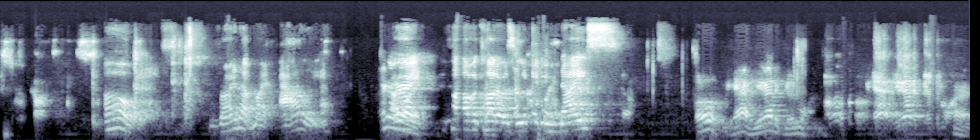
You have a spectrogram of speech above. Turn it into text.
serve cocktails. Oh, right up my alley. I All got right, like- this avocado is looking nice. Oh yeah, you got a good one. Oh, yeah, you got a good one. right.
